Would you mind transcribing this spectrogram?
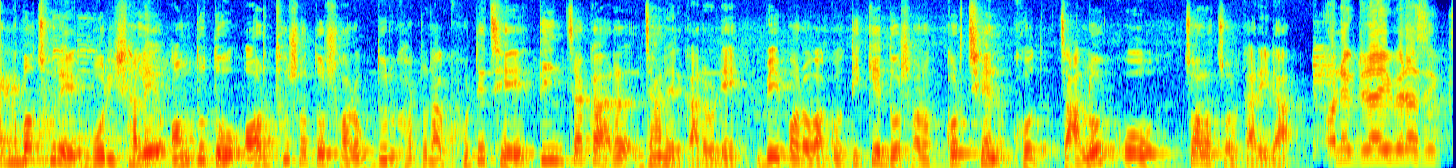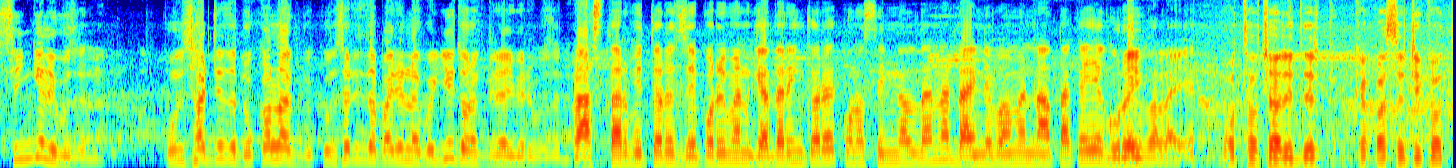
এক বছরে বরিশালে অন্তত অর্ধশত সড়ক দুর্ঘটনা ঘটেছে তিন চাকার যানের কারণে। বেপরোয়া গতিকে দোষারোপ করছেন খোদ চালক ও চলাচলকারীরা। অনেক ড্রাইভার আছে সিঙ্গেলই বোঝে না। কোন সাইড দিয়ে ঢোকা লাগবে কোন সাইড দিয়ে বাইরে লাগবে গিয়ে তো অনেক ড্রাইভার বোঝে না। রাস্তার ভিতরে যে পরিমাণ গ্যাদারিং করে কোনো সিগন্যাল দেয় না ডাইনে বামে না তাকাইয়ে ঘুরাই ফেলায়। পথচারীদের ক্যাপাসিটি কত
